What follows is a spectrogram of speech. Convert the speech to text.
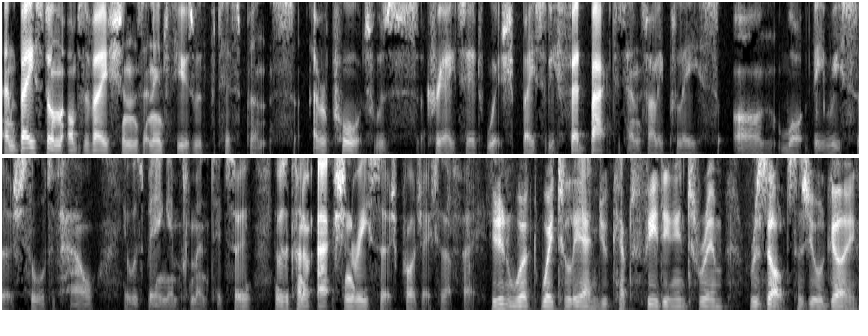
And based on observations and interviews with participants, a report was created which basically fed back to Thames Valley Police on what the research thought of how it was being implemented. So it was a kind of action research project to that phase. You didn't work, wait till the end, you kept feeding interim results as you were going.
